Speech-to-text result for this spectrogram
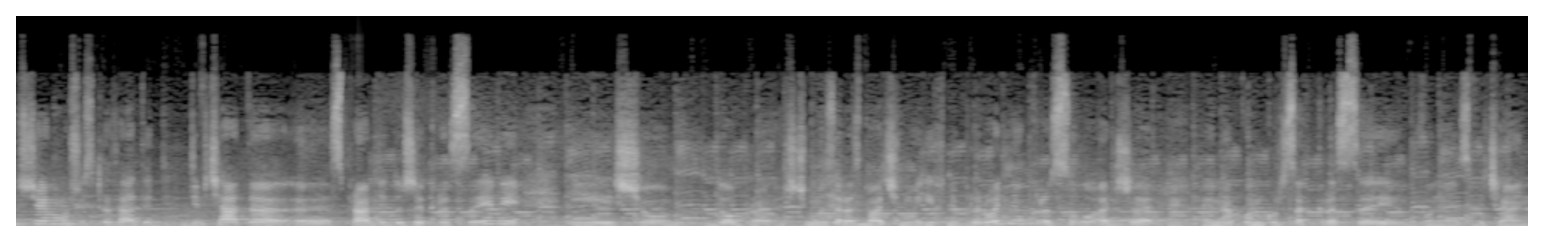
Ну що я можу сказати? Дівчата е, справді дуже красиві, і що добре, що ми зараз бачимо їхню природню красу, адже е, на конкурсах краси вони, звичайно,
